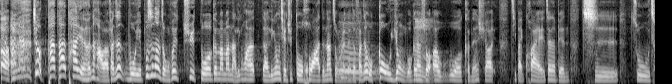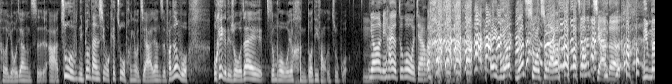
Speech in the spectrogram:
就他他他也很好了，反正我也不是那种会去多跟妈妈拿零花呃零用钱去多花的那种人来的，嗯反正我够用，我跟他说嗯啊、我可能需要几百块在那边吃住车油这样子啊，住你不用担心，我可以住我朋友家这样子，反正我。我可以跟你说，我在吉隆坡，我有很多地方我都住过。有，你还有住过我家吗？哎，你要你要说出来吗？真的假的？你们？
